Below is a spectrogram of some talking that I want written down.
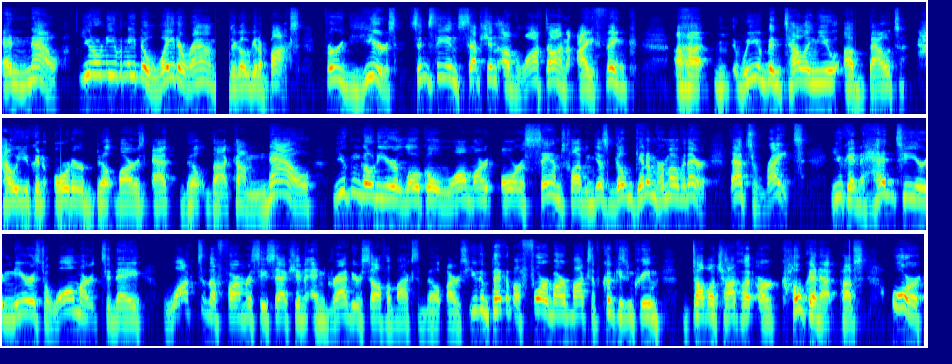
And now you don't even need to wait around to go get a box. For years, since the inception of Locked On, I think, uh, we have been telling you about how you can order built bars at built.com. Now you can go to your local Walmart or Sam's Club and just go get them from over there. That's right. You can head to your nearest Walmart today, walk to the pharmacy section, and grab yourself a box of Built Bars. You can pick up a four bar box of cookies and cream, double chocolate, or coconut puffs. Or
